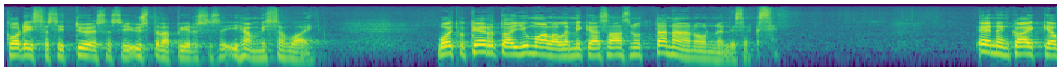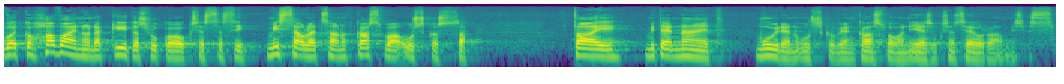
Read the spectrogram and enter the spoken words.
Kodissasi, työssäsi, ystäväpiirissäsi, ihan missä vain. Voitko kertoa Jumalalle, mikä saa sinut tänään onnelliseksi? Ennen kaikkea voitko havainnoida kiitosrukouksessasi, missä olet saanut kasvaa uskossa, tai miten näet muiden uskovien kasvavan Jeesuksen seuraamisessa.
